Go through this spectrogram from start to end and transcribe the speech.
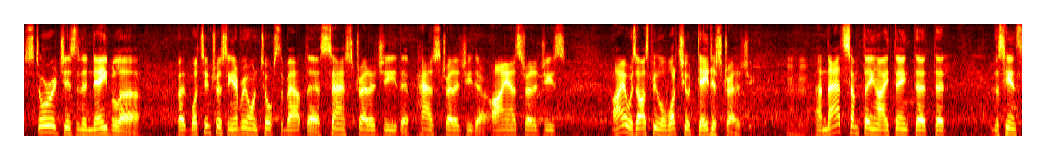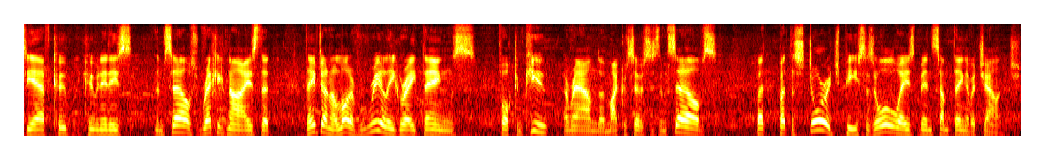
Storage is an enabler, but what's interesting, everyone talks about their SaaS strategy, their PaaS strategy, their IaaS strategies. I always ask people, what's your data strategy? Mm -hmm. And that's something I think that, that the CNCF, Kubernetes themselves recognize that they've done a lot of really great things for compute around the microservices themselves, but, but the storage piece has always been something of a challenge.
